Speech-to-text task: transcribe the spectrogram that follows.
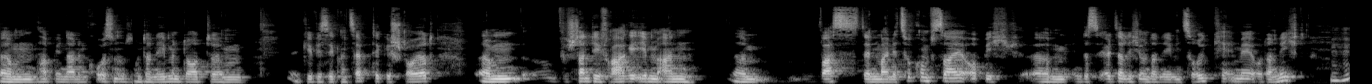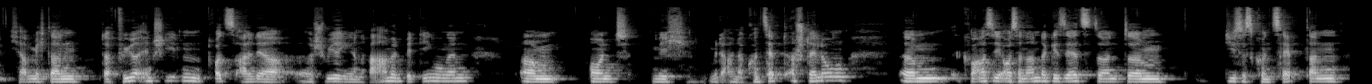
ähm, habe in einem großen Unternehmen dort ähm, gewisse Konzepte gesteuert. Ähm, stand die Frage eben an, ähm, was denn meine Zukunft sei, ob ich ähm, in das elterliche Unternehmen zurückkäme oder nicht. Mhm. Ich habe mich dann dafür entschieden, trotz all der äh, schwierigen Rahmenbedingungen. Ähm, und mich mit einer Konzepterstellung ähm, quasi auseinandergesetzt und ähm, dieses Konzept dann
